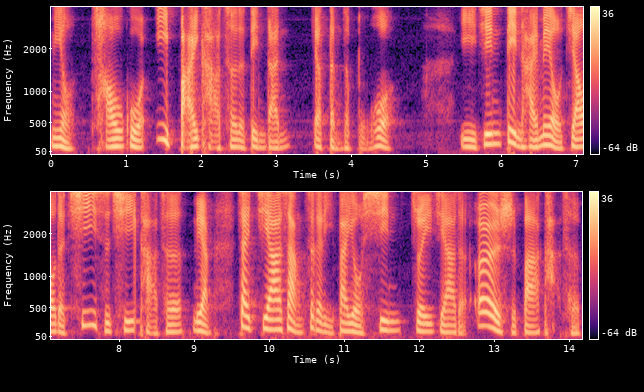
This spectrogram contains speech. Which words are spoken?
你有超过一百卡车的订单要等着补货，已经订还没有交的七十七卡车量，再加上这个礼拜又新追加的二十八卡车，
